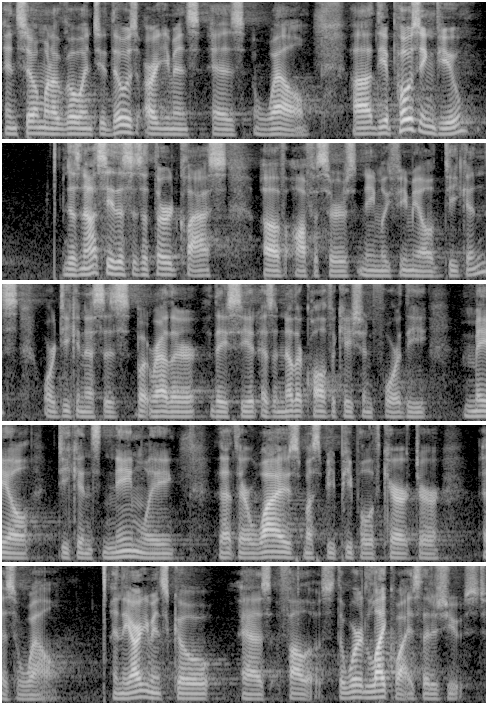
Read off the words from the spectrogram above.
and so I'm going to go into those arguments as well. Uh, the opposing view does not see this as a third class of officers, namely female deacons or deaconesses, but rather they see it as another qualification for the male deacons, namely that their wives must be people of character as well. And the arguments go as follows the word likewise that is used.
